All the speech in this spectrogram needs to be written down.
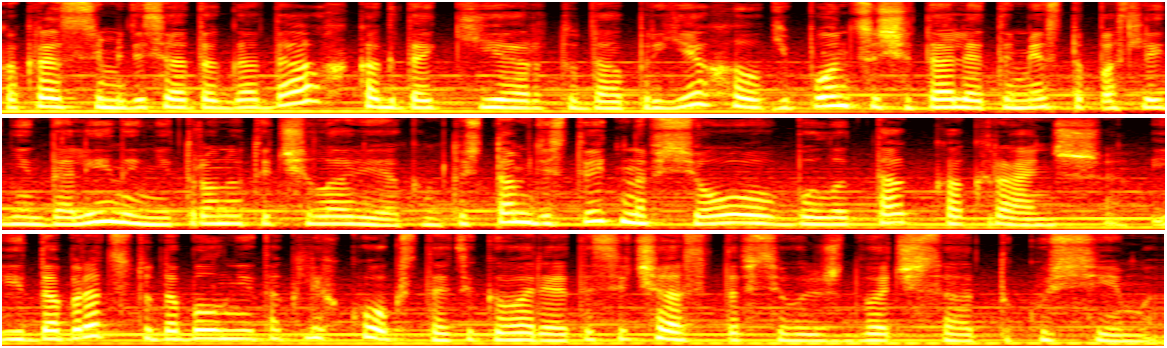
Как раз в 70-х годах, когда Кер туда приехал, японцы считали это место последней долины, нетронутой человеком. То есть там действительно все было так, как раньше. И добраться туда было не так легко, кстати говоря. Это сейчас это всего лишь два часа от Токусимы.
